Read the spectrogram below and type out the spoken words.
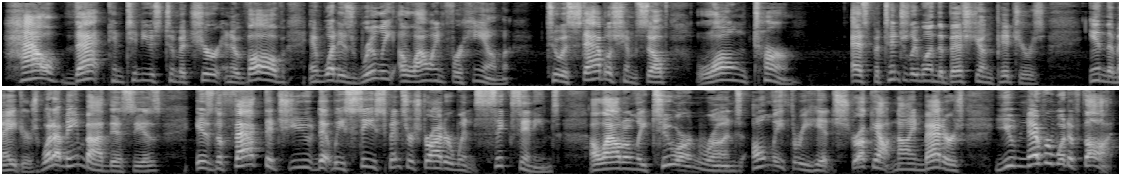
how that continues to mature and evolve, and what is really allowing for him to establish himself long term as potentially one of the best young pitchers in the majors. What I mean by this is is the fact that you that we see Spencer Strider went 6 innings, allowed only 2 earned runs, only 3 hits, struck out 9 batters, you never would have thought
